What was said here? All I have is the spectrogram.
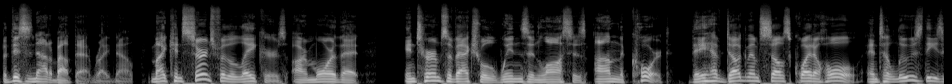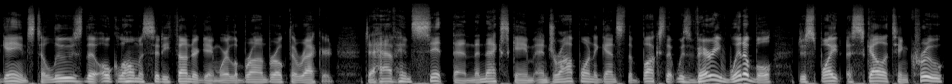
but this is not about that right now. My concerns for the Lakers are more that in terms of actual wins and losses on the court, they have dug themselves quite a hole. And to lose these games, to lose the Oklahoma City Thunder game where LeBron broke the record, to have him sit then the next game and drop one against the Bucks that was very winnable despite a skeleton crew,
